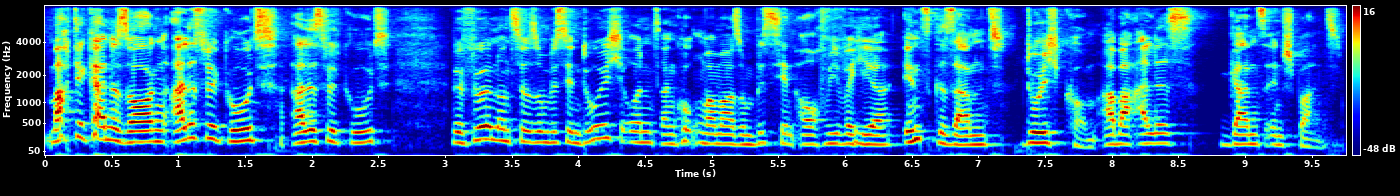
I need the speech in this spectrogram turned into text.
Mach dir keine Sorgen, alles wird gut, alles wird gut. Wir führen uns hier so ein bisschen durch und dann gucken wir mal so ein bisschen auch, wie wir hier insgesamt durchkommen. Aber alles ganz entspannt.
